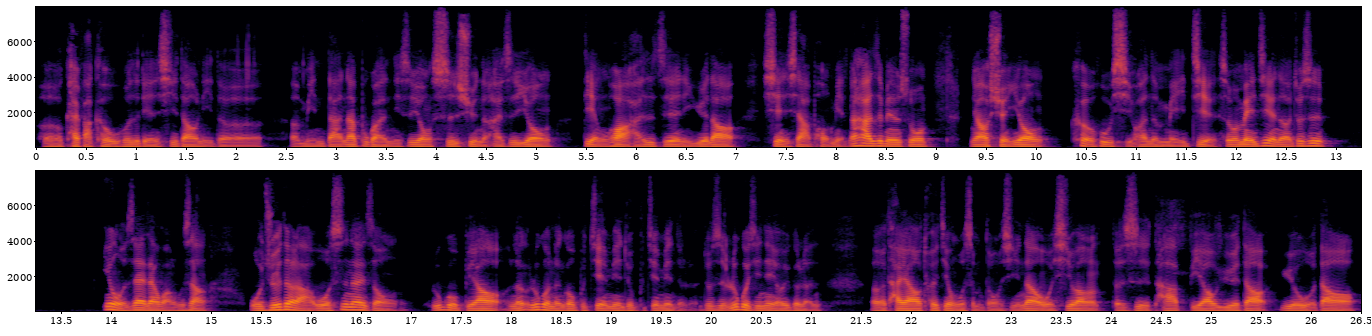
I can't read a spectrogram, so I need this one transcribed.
呃，开发客户或者联系到你的呃名单。那不管你是用私讯的，还是用电话，还是直接你约到线下碰面，那他这边说你要选用客户喜欢的媒介。什么媒介呢？就是因为我现在在网络上，我觉得啦，我是那种。如果不要能，如果能够不见面就不见面的人，就是如果今天有一个人，呃，他要推荐我什么东西，那我希望的是他不要约到约我到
